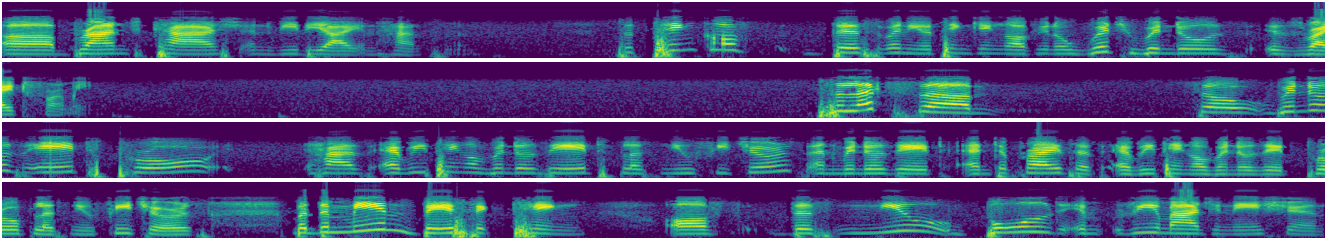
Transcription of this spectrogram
uh, branch cache, and VDI enhancements. So think of this when you're thinking of you know, which Windows is right for me. So let's, um, so Windows 8 Pro has everything of Windows 8 plus new features, and Windows 8 Enterprise has everything of Windows 8 Pro plus new features. But the main basic thing of this new bold reimagination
